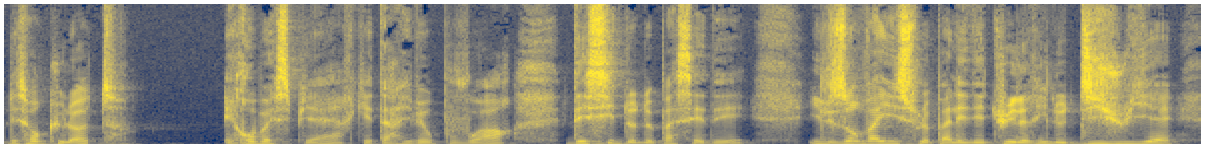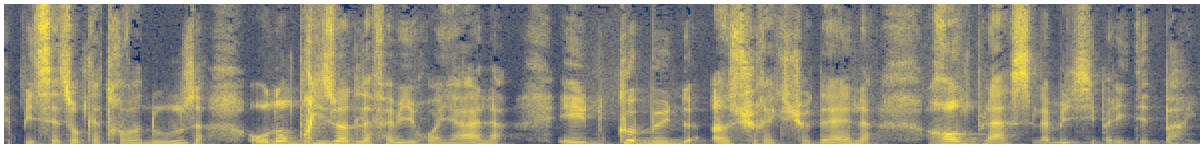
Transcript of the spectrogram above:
Les sans-culottes et Robespierre, qui est arrivé au pouvoir, décident de ne pas céder. Ils envahissent le palais des Tuileries le 10 juillet 1792, on emprisonne la famille royale et une commune insurrectionnelle remplace la municipalité de Paris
